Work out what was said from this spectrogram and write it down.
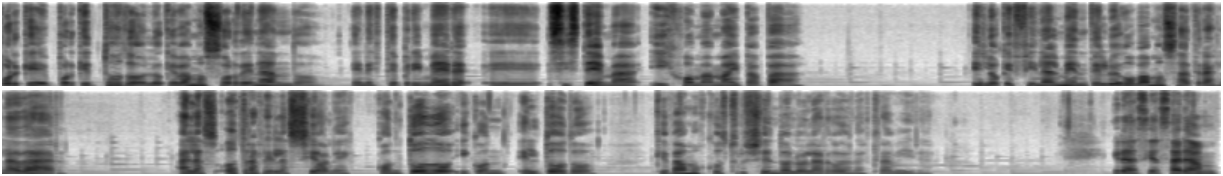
¿Por qué? Porque todo lo que vamos ordenando en este primer eh, sistema, hijo, mamá y papá, es lo que finalmente luego vamos a trasladar a las otras relaciones con todo y con el todo que vamos construyendo a lo largo de nuestra vida. Gracias, Aram.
